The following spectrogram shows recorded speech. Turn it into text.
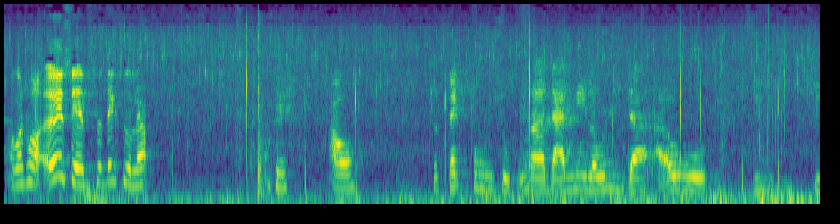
เอาก็ทอดเอ้ยเสร็จสเต็กสุดแล้วโอเคเอาสเต็กปรุงสุกมาดานนี่เราจะเอาสีสี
